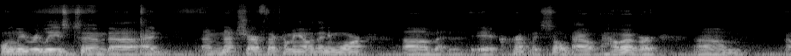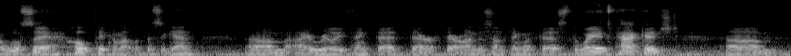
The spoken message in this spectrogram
only released, and uh, I, am not sure if they're coming out with any more. Um, they're currently sold out. However, um, I will say I hope they come out with this again. Um, I really think that they're they're onto something with this. The way it's packaged, um,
